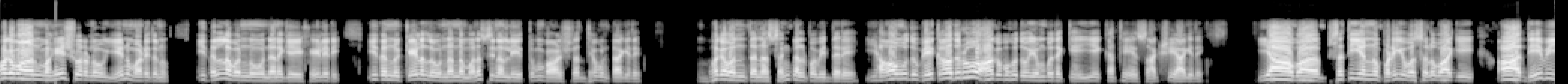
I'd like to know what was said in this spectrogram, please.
ಭಗವಾನ್ ಮಹೇಶ್ವರನು ಏನು ಮಾಡಿದನು? ಇದೆಲ್ಲವನ್ನು ನನಗೆ ಹೇಳಿರಿ. ಇದನ್ನು ಕೇಳಲು ನನ್ನ ಮನಸ್ಸಿನಲ್ಲಿ ತುಂಬಾ ಶ್ರದ್ಧೆ ಉಂಟಾಗಿದೆ. ಭಗವಂತನ ಸಂಕಲ್ಪವಿದ್ದರೆ ಯಾವುದು ಬೇಕಾದರೂ ಆಗಬಹುದು ಎಂಬುದಕ್ಕೆ ಈ ಕಥೆ ಸಾಕ್ಷಿಯಾಗಿದೆ. ಯಾವ ಸತಿಯನ್ನು ಪಡೆಯುವ ಸಲುವಾಗಿ ಆ ದೇವಿ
